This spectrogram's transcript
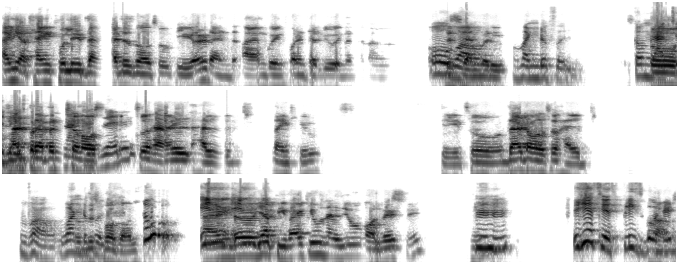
And yeah, thankfully that is also cleared, and I am going for interview in uh, Oh this wow, January. wonderful. So that Congratulations on preparation that also helped. helped. Thank you. Okay, so that also helped. Wow, So this wonderful. was all. So in And uh, yeah, the PYQs as you always say. Hmm? Mhm. Yes, yes, please go Uh, ahead,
